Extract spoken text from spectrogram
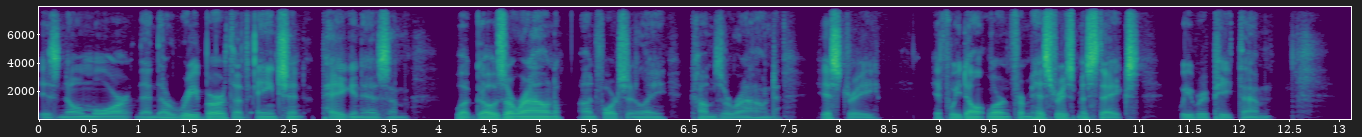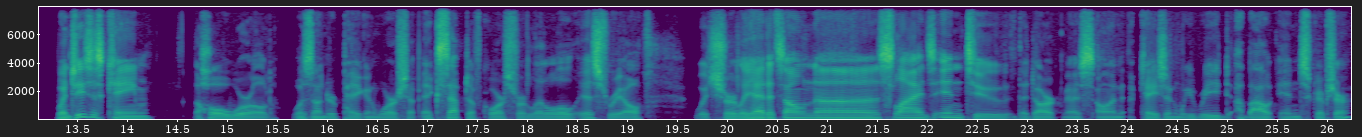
is no more than the rebirth of ancient paganism. What goes around, unfortunately, comes around history, if we don't learn from history's mistakes, we repeat them. When Jesus came, the whole world was under pagan worship, except, of course, for little Israel, which surely had its own uh, slides into the darkness on occasion we read about in Scripture.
